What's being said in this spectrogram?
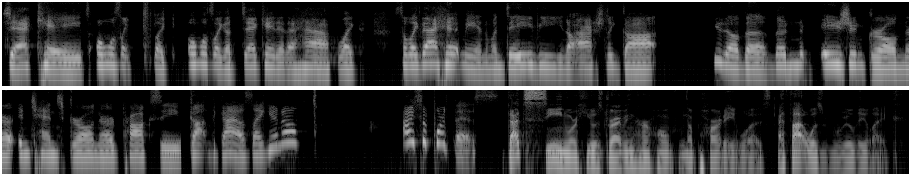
decades, almost like like almost like a decade and a half. Like so, like that hit me. And when Devi, you know, actually got, you know, the the Asian girl, nerd, intense girl, nerd proxy, got the guy. I was like, you know, I support this. That scene where he was driving her home from the party was, I thought, was really like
